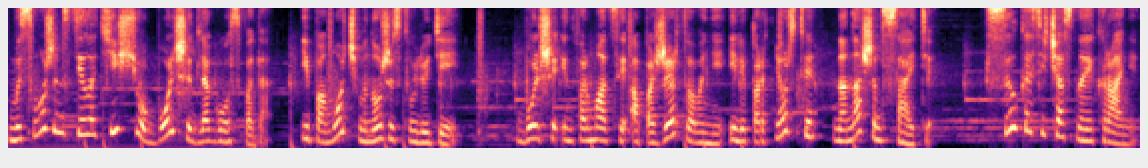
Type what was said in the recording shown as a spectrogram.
мы сможем сделать еще больше для Господа и помочь множеству людей. Больше информации о пожертвовании или партнерстве на нашем сайте. Ссылка сейчас на экране.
